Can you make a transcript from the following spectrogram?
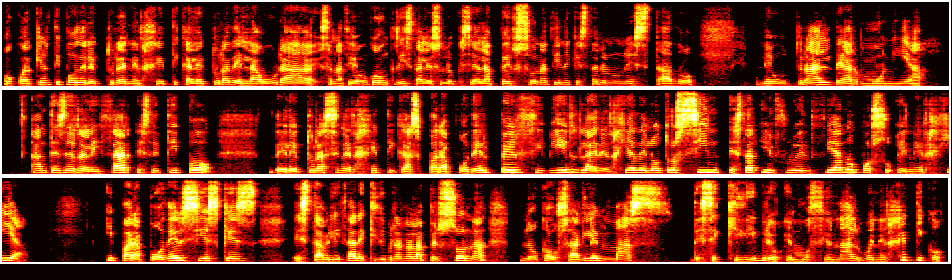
o cualquier tipo de lectura energética, lectura de laura, sanación con cristales o lo que sea, la persona tiene que estar en un estado neutral de armonía antes de realizar este tipo de lecturas energéticas para poder percibir la energía del otro sin estar influenciado por su energía y para poder, si es que es estabilizar, equilibrar a la persona, no causarle más desequilibrio emocional o energético.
